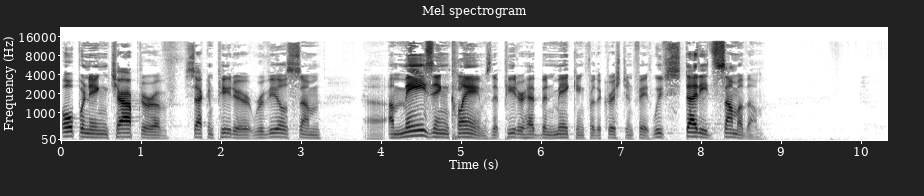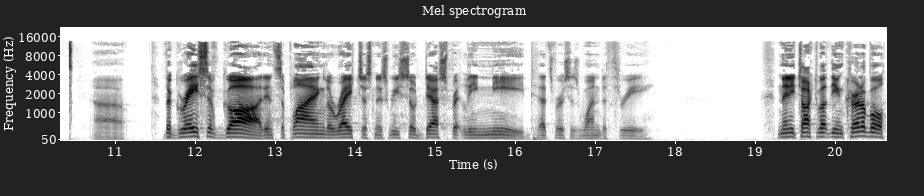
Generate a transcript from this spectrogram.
opening chapter of 2 Peter reveals some uh, amazing claims that Peter had been making for the Christian faith. We've studied some of them. Uh, the grace of God in supplying the righteousness we so desperately need. That's verses 1 to 3. And then he talked about the incredible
